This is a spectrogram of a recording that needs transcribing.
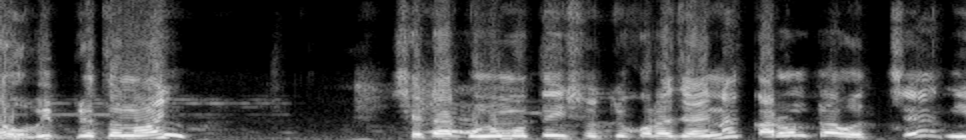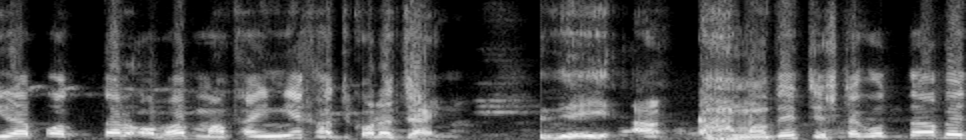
অভিপ্রেত নয়। সেটা কোনো মতেই সহ্য করা যায় না। কারণটা হচ্ছে নিরাপত্তার অভাব মাথায় নিয়ে কাজ করা যায় না। এই আমাদের চেষ্টা করতে হবে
